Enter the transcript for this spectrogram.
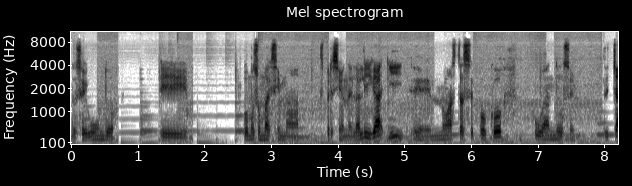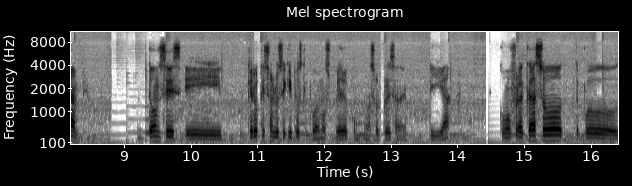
Lo segundo, eh, como su máxima expresión en la liga y eh, no hasta hace poco jugándose de Champions. Entonces, creo que son los equipos que podemos ver como una sorpresa en la liga. Como fracaso, te puedo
